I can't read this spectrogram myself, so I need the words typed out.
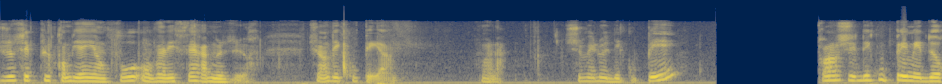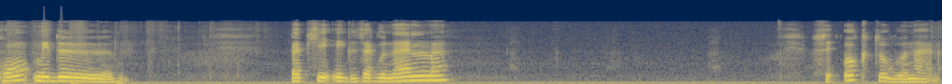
Je ne sais plus combien il en faut. On va les faire à mesure. Je vais en découper un. Voilà. Je vais le découper. J'ai découpé mes deux ronds, mes deux papiers hexagonal. C'est octogonal.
